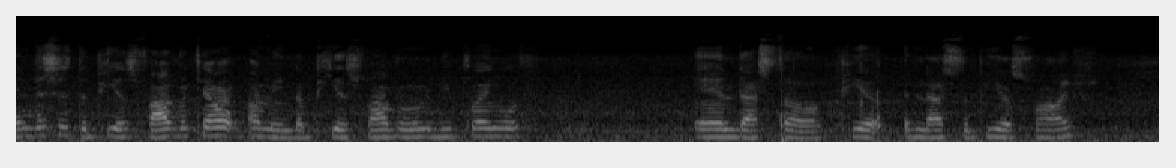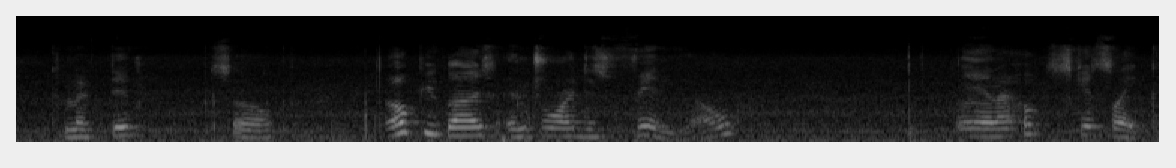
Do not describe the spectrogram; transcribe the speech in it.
And this is the PS5 account. I mean, the PS5 I'm gonna be playing with, and that's the P and that's the PS5 connected. So, I hope you guys enjoyed this video, and I hope this gets like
